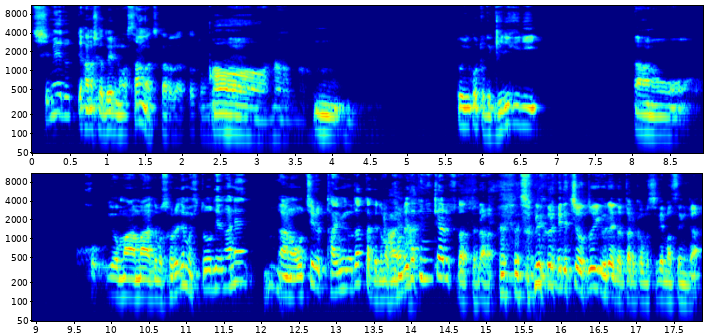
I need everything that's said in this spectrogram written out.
占めるって話が出るのが3月からだったと思う。ああ、なるほど。うん。ということで、ギリギリ、あの、こいやまあまあ、でもそれでも人手がね、あの、落ちるタイミングだったけども、はいはいこれだけ人気ある人だったら、それぐらいでちょうどいいぐらいだったのかもしれませんが、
